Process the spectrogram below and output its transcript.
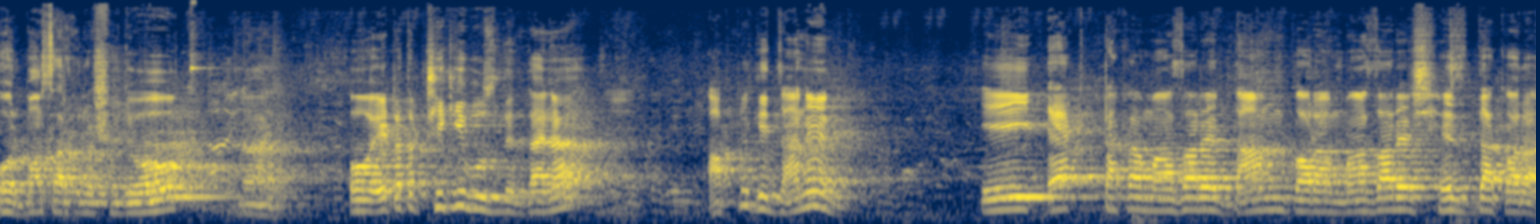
ওর বাঁচার কোনো সুযোগ নাই। ও, এটা তো ঠিকই বুঝলেন, তাই না? আপনি কি জানেন, এই এক টাকা মাজারে দান করা মাজারে সেজদা করা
